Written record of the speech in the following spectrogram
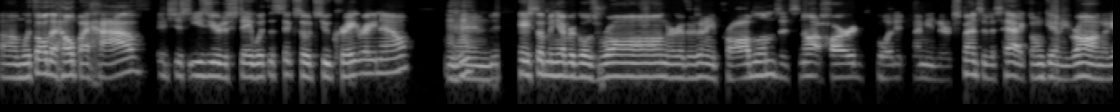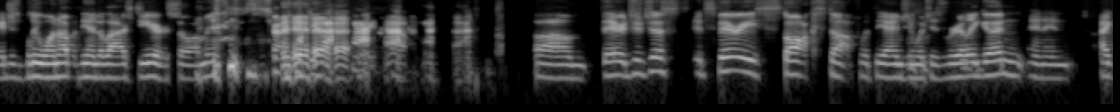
um, with all the help I have, it's just easier to stay with the 602 crate right now. Mhm. And in case something ever goes wrong or there's any problems, it's not hard. But it, I mean, they're expensive as heck. Don't get me wrong. Like I just blew one up at the end of last year, so I'm in trying to get it right now um they're just it's very stock stuff with the engine which is really good. And and, i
